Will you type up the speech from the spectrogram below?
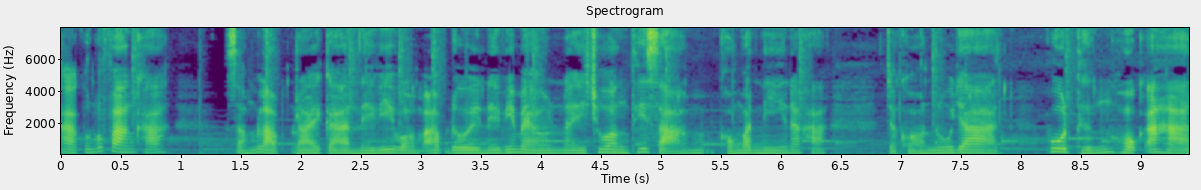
ค่ะคุณผู้ฟังคะสำหรับรายการ Navy Warm Up โดย Navy Mail ในช่วงที่ 3 ของวันนี้นะคะ จะขออนุญาตพูดถึง 6 อาหาร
